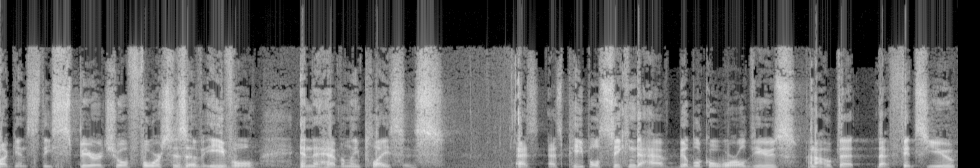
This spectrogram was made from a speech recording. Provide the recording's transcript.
against the spiritual forces of evil in the heavenly places. As, as people seeking to have biblical worldviews, and I hope that, that fits you,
